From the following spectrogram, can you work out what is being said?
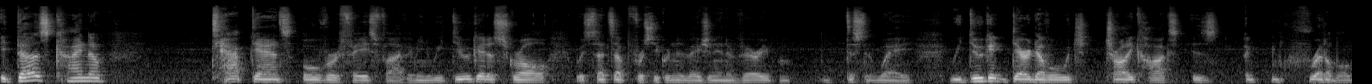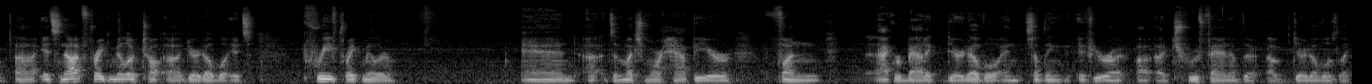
It does kind of tap dance over phase five. I mean, we do get a scroll which sets up for Secret Invasion in a very distant way. We do get Daredevil, which Charlie Cox is incredible. Uh, it's not Frank Miller uh, Daredevil, it's pre Frank Miller. And uh, it's a much more happier, fun, acrobatic Daredevil, and something if you're a, a, a true fan of the of Daredevil's like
